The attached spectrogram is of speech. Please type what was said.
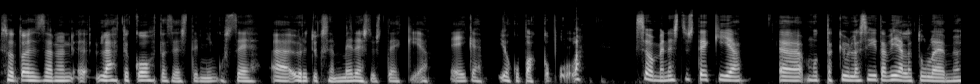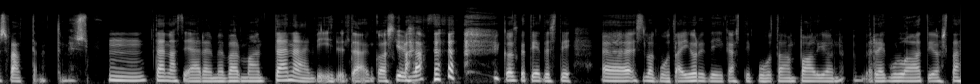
Se on toisin sanoen lähtökohtaisesti niin kuin se ää, yrityksen menestystekijä, eikä joku pakkopulla. Se on menestystekijä, ää, mutta kyllä siitä vielä tulee myös välttämättömyys. Hmm, tämän asian äärellä me varmaan tänään viihdytään, koska, kyllä. koska tietysti ää, silloin kun puhutaan juridiikasta, niin puhutaan paljon regulaatiosta,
